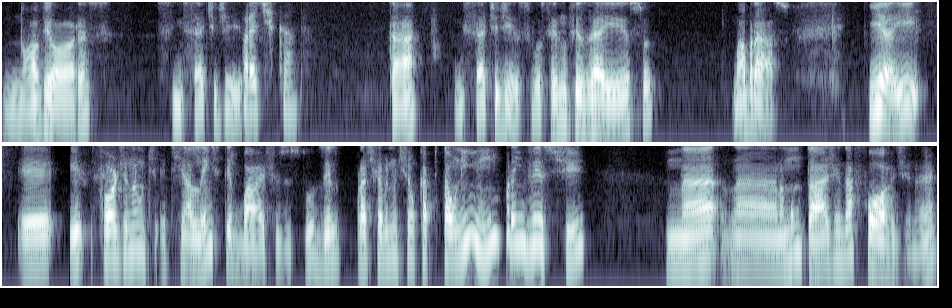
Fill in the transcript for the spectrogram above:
nove horas, em sete dias Praticando. Tá? Em sete dias. Se você não fizer isso, um abraço. E aí, é, Ford não tinha, além de ter baixos estudos, ele praticamente não tinha capital nenhum para investir na, na, na montagem da Ford, né?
